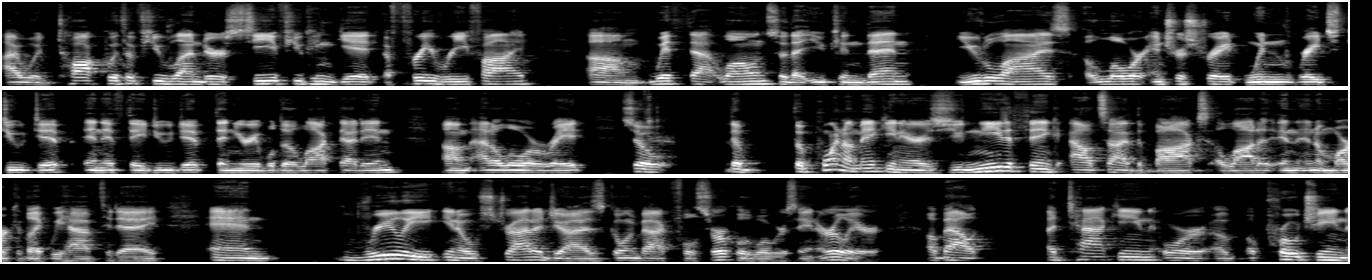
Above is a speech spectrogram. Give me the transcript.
I would talk with a few lenders, see if you can get a free refi um, with that loan so that you can then utilize a lower interest rate when rates do dip. And if they do dip, then you're able to lock that in um, at a lower rate. So the the point I'm making here is you need to think outside the box a lot of in, in a market like we have today and really, you know, strategize going back full circle to what we were saying earlier about attacking or uh, approaching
